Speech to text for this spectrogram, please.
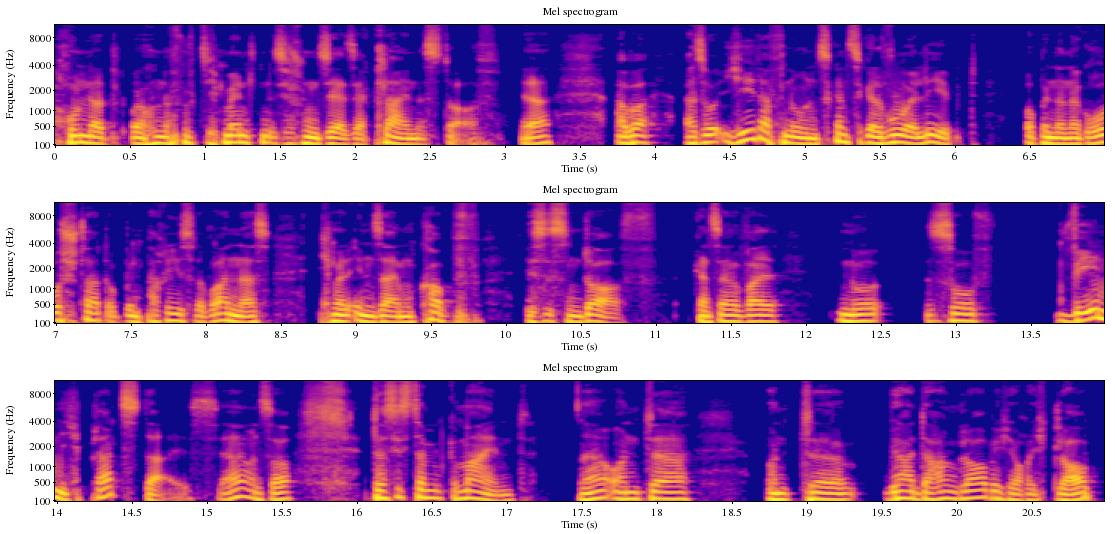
100 oder 150 Menschen ist ja schon ein sehr, sehr kleines Dorf. Ja? Aber also jeder von uns, ganz egal, wo er lebt, ob in einer Großstadt, ob in Paris oder woanders, ich meine, in seinem Kopf ist es ein Dorf. Ganz einfach, weil nur so wenig Platz da ist. Ja? Und so, das ist damit gemeint. Ja? Und, äh, und äh, ja, daran glaube ich auch. Ich glaube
